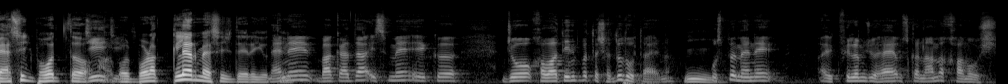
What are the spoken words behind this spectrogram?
मैसेज बहुत जी, जी, और बड़ा क्लियर मैसेज दे रही होती मैंने है। मैंने बाकायदा इसमें एक जो ख़वान पर तशद होता है ना हम्म। उस पर मैंने एक फ़िल्म जो है उसका नाम है खामोश।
